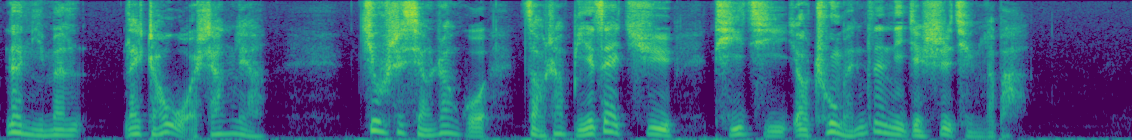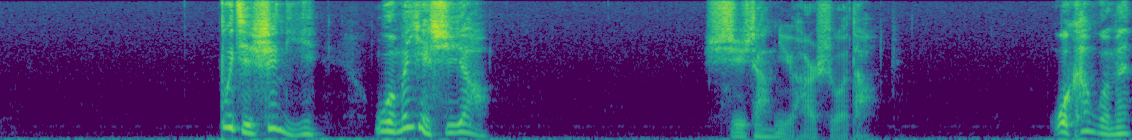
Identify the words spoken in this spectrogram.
那你们来找我商量？”就是想让我早上别再去提起要出门的那件事情了吧？不仅是你，我们也需要。时尚女孩说道：“我看我们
